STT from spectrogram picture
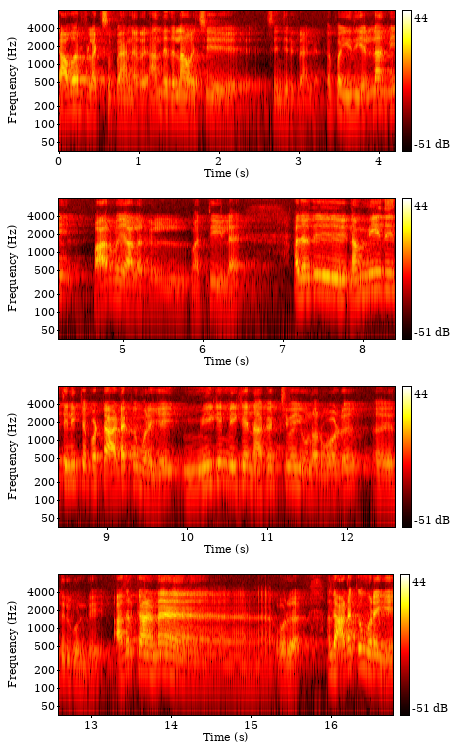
டவர் ஃப்ளக்ஸ் பேனர் அந்த இதெல்லாம் வச்சு செஞ்சுருக்கிறாங்க. இப்போ இது எல்லாமே பார்வையாளர்கள் மத்தியில் அதாவது நம் மீது திணிக்கப்பட்ட அடக்குமுறையை மிக மிக நகைச்சுவை உணர்வோடு எதிர்கொண்டு அதற்கான ஒரு அந்த அடக்குமுறையை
